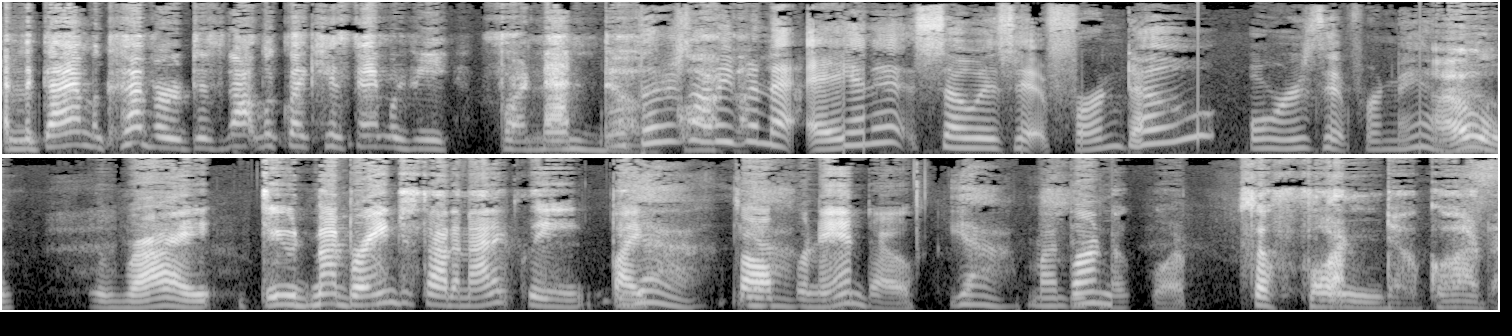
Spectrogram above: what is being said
And the guy on the cover does not look like his name would be Fernando. well, there's not even an A in it, so is it Ferndo or is it Fernando? Oh, right. Dude, my brain just automatically, like, Yeah, saw yeah. Fernando. yeah, my. Fernando Gorba. So, Fernando Gorba.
